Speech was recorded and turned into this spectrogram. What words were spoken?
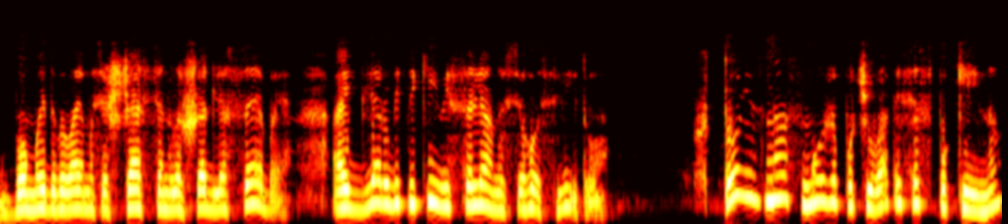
Бо ми добиваємося щастя не лише для себе, а й для робітників і селян усього світу. Хто із нас може почуватися спокійно,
